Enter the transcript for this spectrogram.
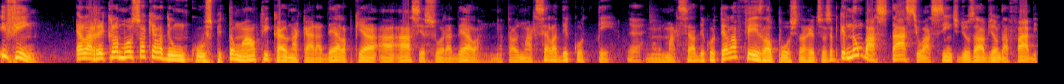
Enfim, ela reclamou, só que ela deu um cuspe tão alto que caiu na cara dela, porque a, a- a assessora dela, a tal Marcela Decoté, É. a Marcela Decoté, ela fez lá o post na rede social, porque não bastasse o assinte de usar o avião da FAB,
